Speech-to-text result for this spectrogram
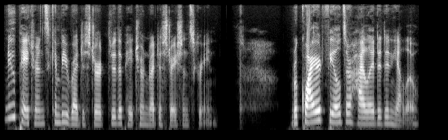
New patrons can be registered through the patron registration screen. Required fields are highlighted in yellow.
